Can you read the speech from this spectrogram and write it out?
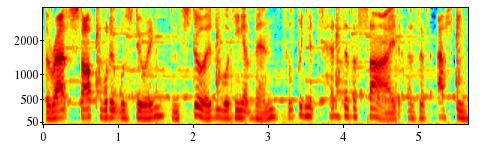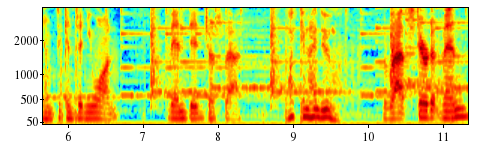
The rat stopped what it was doing and stood looking at Vin, tilting its head to the side as if asking him to continue on. Vin did just that. What can I do? The rat stared at Vin,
